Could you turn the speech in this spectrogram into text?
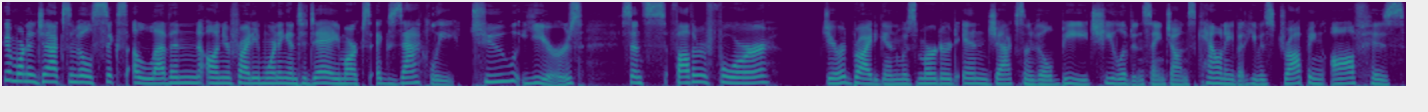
Good morning, Jacksonville. 611 on your Friday morning, and today marks exactly two years since father of four, Jared Bridegan, was murdered in Jacksonville Beach. He lived in St. Johns County, but he was dropping off his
